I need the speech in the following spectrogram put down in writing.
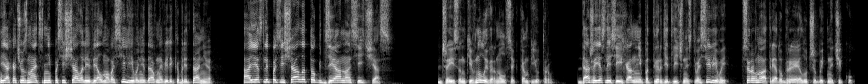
Я хочу знать, не посещала ли Велма Васильева недавно Великобританию. А если посещала, то где она сейчас?» Джейсон кивнул и вернулся к компьютеру. Даже если Сейхан не подтвердит личность Васильевой, все равно отряду Грея лучше быть на чеку.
